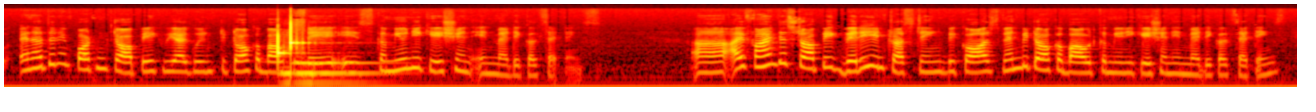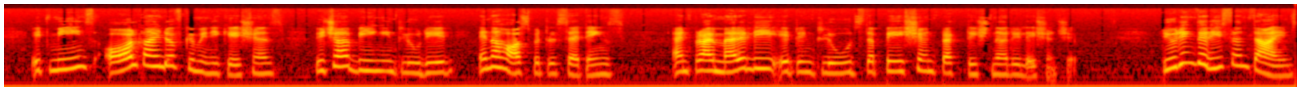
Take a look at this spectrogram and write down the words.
So another important topic we are going to talk about today is communication in medical settings. Uh, I find this topic very interesting because when we talk about communication in medical settings, it means all kind of communications which are being included in a hospital settings and primarily it includes the patient practitioner relationship. During the recent times,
